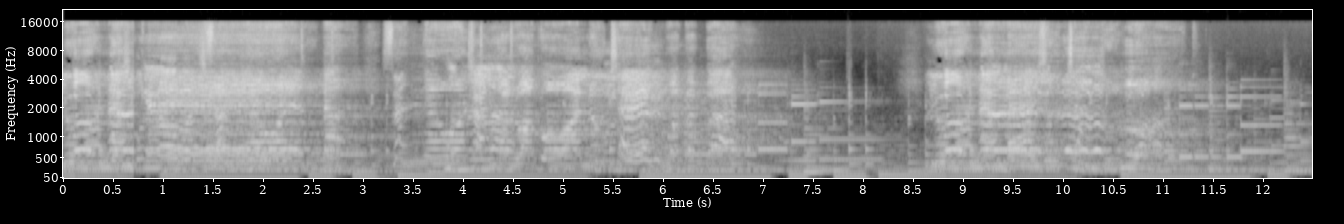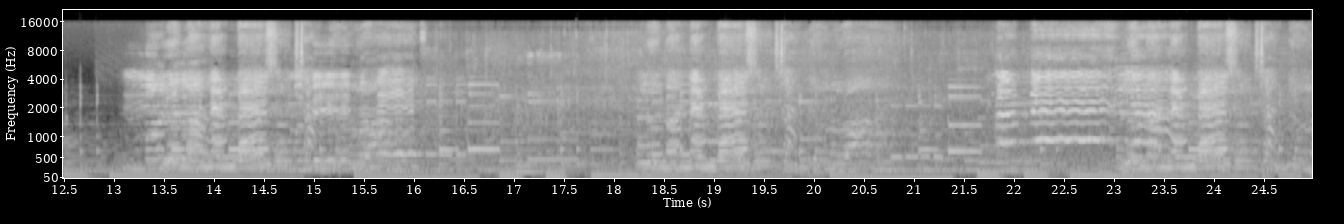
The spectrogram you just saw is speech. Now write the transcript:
Luyajikeleza ngewenda Thando lwakho waluthengwa baba. Lunembeza uthando lwakho Lunembeza uthando lwakho Lunembeza uthando lwakho Lunembeza uthando lwakho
